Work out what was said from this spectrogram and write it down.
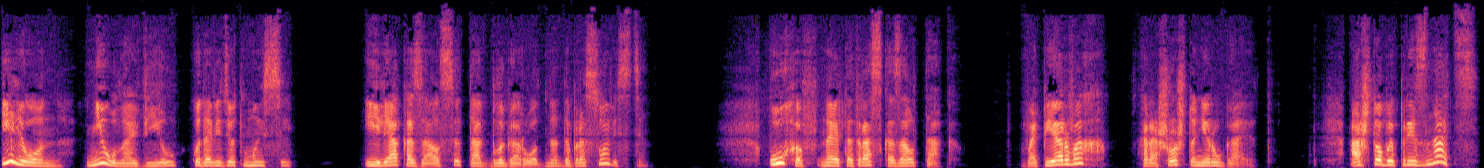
Или он не уловил, куда ведет мысль, или оказался так благородно добросовестен. Ухов на этот раз сказал так. Во-первых, хорошо, что не ругают. А чтобы признать,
